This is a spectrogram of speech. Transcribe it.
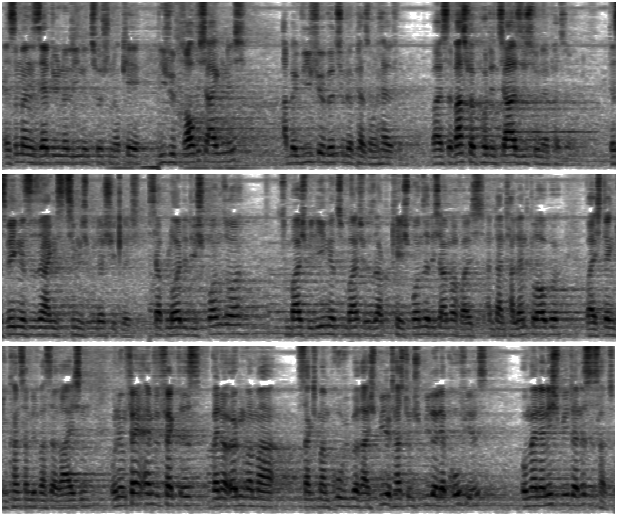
Es ist immer eine sehr dünne Linie zwischen, okay, wie viel brauche ich eigentlich, aber wie viel willst du der Person helfen? Weißt du, was für Potenzial siehst du in der Person? Deswegen ist es eigentlich ziemlich unterschiedlich. Ich habe Leute, die Sponsor, zum Beispiel ihn zum Beispiel sagt, okay, ich sponsere dich einfach, weil ich an dein Talent glaube, weil ich denke, du kannst damit was erreichen. Und im Endeffekt ist, wenn er irgendwann mal, sag ich mal, im Profibereich spielt, hast du einen Spieler, der Profi ist. Und wenn er nicht spielt, dann ist es halt so.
